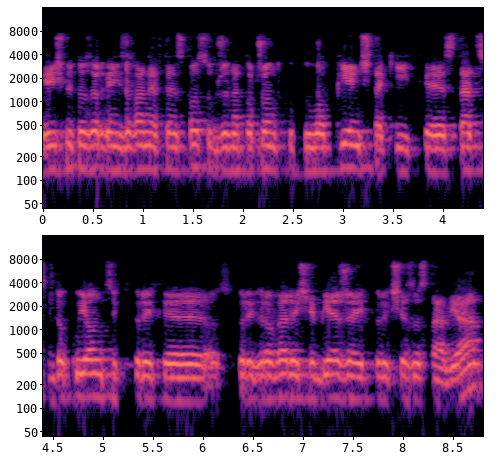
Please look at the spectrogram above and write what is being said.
Mieliśmy to zorganizowane w ten sposób, że na początku było pięć takich e, stacji dokujących, których, e, z których rowery się bierze i których się zostawia.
